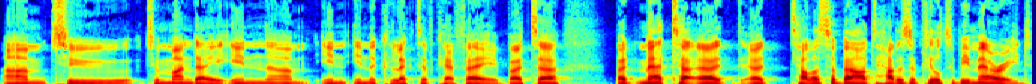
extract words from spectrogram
um, to to Monday in um, in in the collective cafe. But uh, but Matt, uh, uh, tell us about how does it feel to be married?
